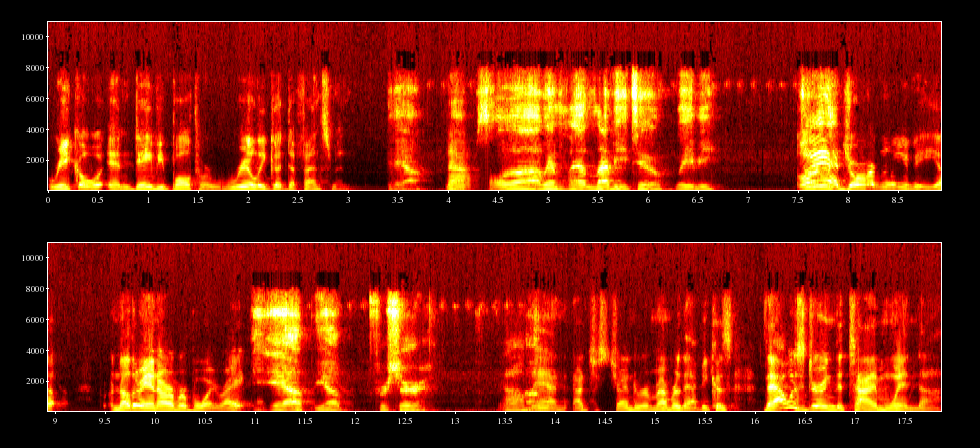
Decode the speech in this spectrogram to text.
Rico and Davey both were really good defensemen. Yeah. Now, so uh, we have Levy too, Levy. Oh yeah, Jordan Levy. Yep. another Ann Arbor boy, right? Yep, yep, for sure. Oh uh, man, I'm just trying to remember that because that was during the time when uh,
